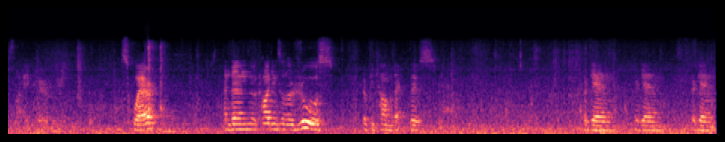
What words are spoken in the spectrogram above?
it's like a square. And then according to the rules it becomes like this. Again, again, again.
